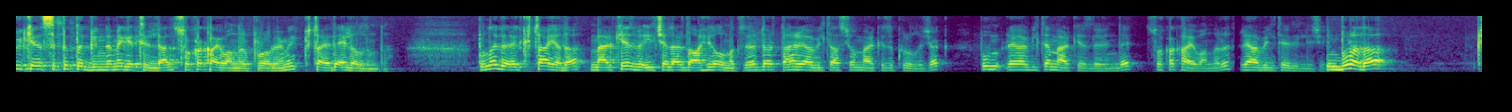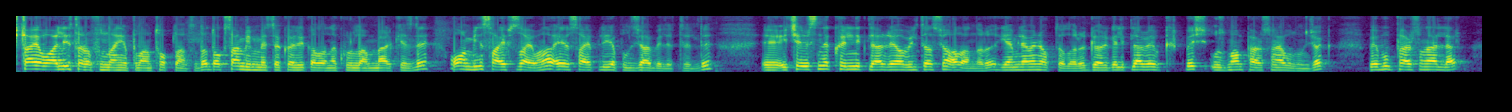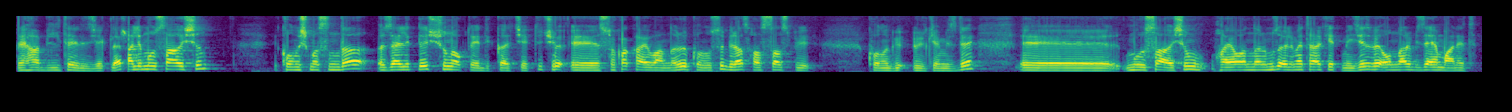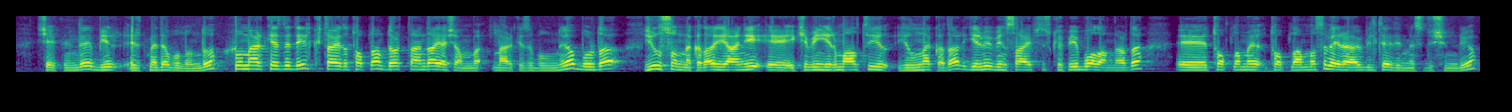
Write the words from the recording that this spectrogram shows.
Türkiye'de sıklıkla gündeme getirilen sokak hayvanları problemi Kütahya'da ele alındı. Buna göre Kütahya'da merkez ve ilçeler dahil olmak üzere 4 tane rehabilitasyon merkezi kurulacak. Bu rehabilite merkezlerinde sokak hayvanları rehabilite edilecek. Şimdi burada Kütahya Valiliği tarafından yapılan toplantıda 90 bin metrekarelik alana kurulan merkezde 10 bin sahipsiz hayvana ev sahipliği yapılacağı belirtildi. Ee, içerisinde klinikler, rehabilitasyon alanları, yemleme noktaları, gölgelikler ve 45 uzman personel bulunacak. Ve bu personeller rehabilite edilecekler. Ali Musa Işın konuşmasında özellikle şu noktaya dikkat çekti. Çünkü e, sokak hayvanları konusu biraz hassas bir konu ülkemizde. E, Musa Işın hayvanlarımızı ölüme terk etmeyeceğiz ve onlar bize emanet şeklinde bir eritmede bulundu. Bu merkezde değil Kütahya'da toplam 4 tane daha yaşam me- merkezi bulunuyor. Burada yıl sonuna kadar yani e, 2026 yıl- yılına kadar 20 bin sahipsiz köpeği bu alanlarda e, toplama, toplanması ve rehabilite edilmesi düşünülüyor.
